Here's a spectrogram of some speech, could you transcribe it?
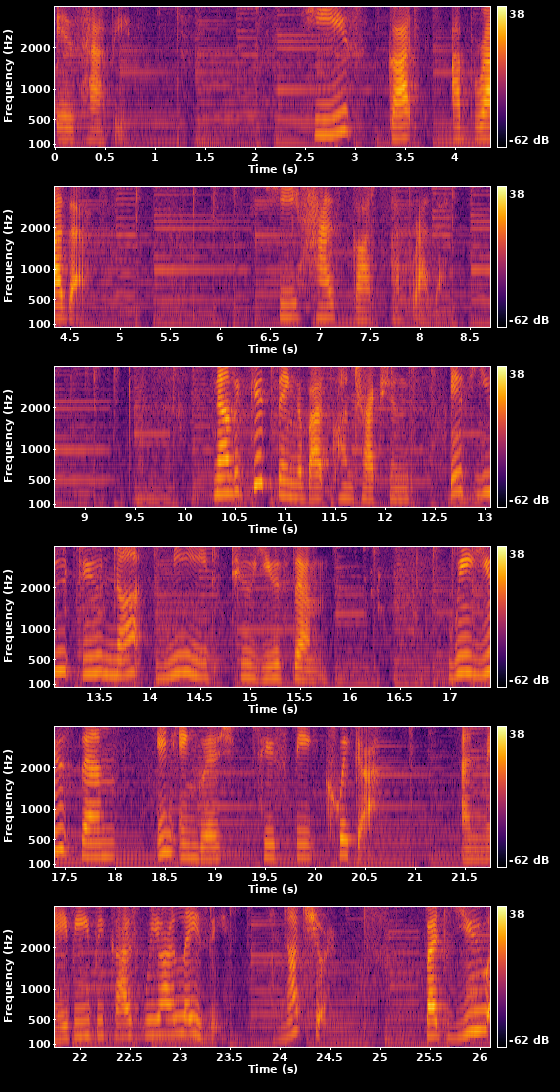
is happy. He's got a brother. He has got a brother. Now the good thing about contractions is you do not need to use them. We use them in English to speak quicker and maybe because we are lazy. I'm not sure. But you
